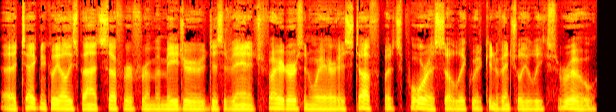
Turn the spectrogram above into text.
Uh, technically, all these pots suffer from a major disadvantage. Fired earthenware is tough, but it's porous, so liquid can eventually leak through.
